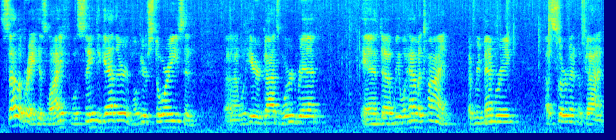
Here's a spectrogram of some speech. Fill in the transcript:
celebrate his life. We'll sing together and we'll hear stories and uh, we'll hear God's word read. And uh, we will have a time of remembering a servant of God,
